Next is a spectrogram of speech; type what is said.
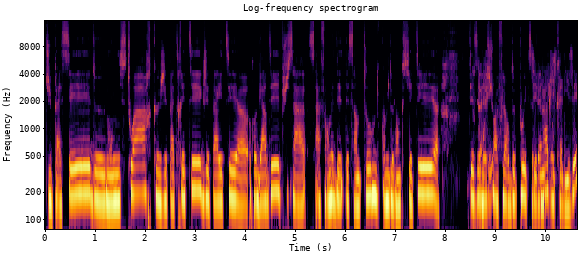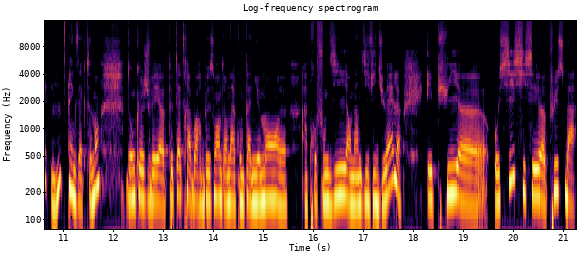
du passé, de mon histoire que j'ai pas traité, que j'ai pas été euh, regardée, et puis ça, ça a formé des, des symptômes comme de l'anxiété, euh, des Tout émotions à fleur de peau, C'est etc. venu Donc, cristalliser. Mhm. Exactement. Donc, euh, je vais peut-être avoir besoin d'un accompagnement approfondi en individuel. Et puis euh, aussi, si c'est plus, bah,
